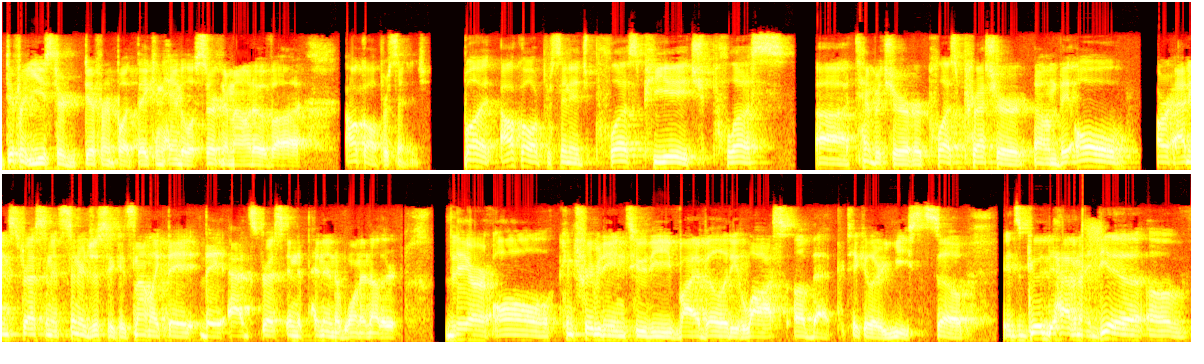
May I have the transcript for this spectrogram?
different yeast are different, but they can handle a certain amount of uh, alcohol percentage. But alcohol percentage plus pH plus uh, temperature or plus pressure, um, they all are adding stress and it's synergistic. It's not like they, they add stress independent of one another. They are all contributing to the viability loss of that particular yeast. So it's good to have an idea of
